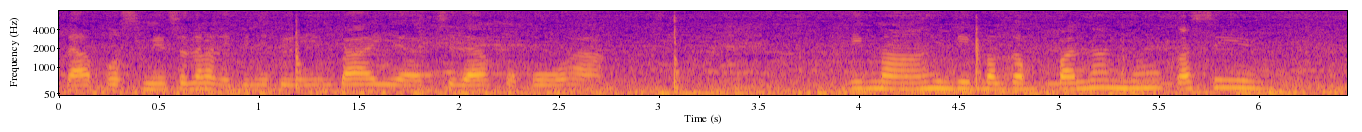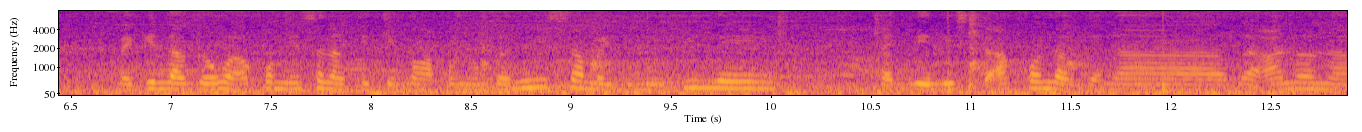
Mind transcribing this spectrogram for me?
Tapos minsan naman ibinibigay yung bayad, sila kukuha. Hindi ma hindi magampanan no kasi may ginagawa ako minsan nagtitimang ako ng ganisa, may binibili. Naglilista ako nag na, ano na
